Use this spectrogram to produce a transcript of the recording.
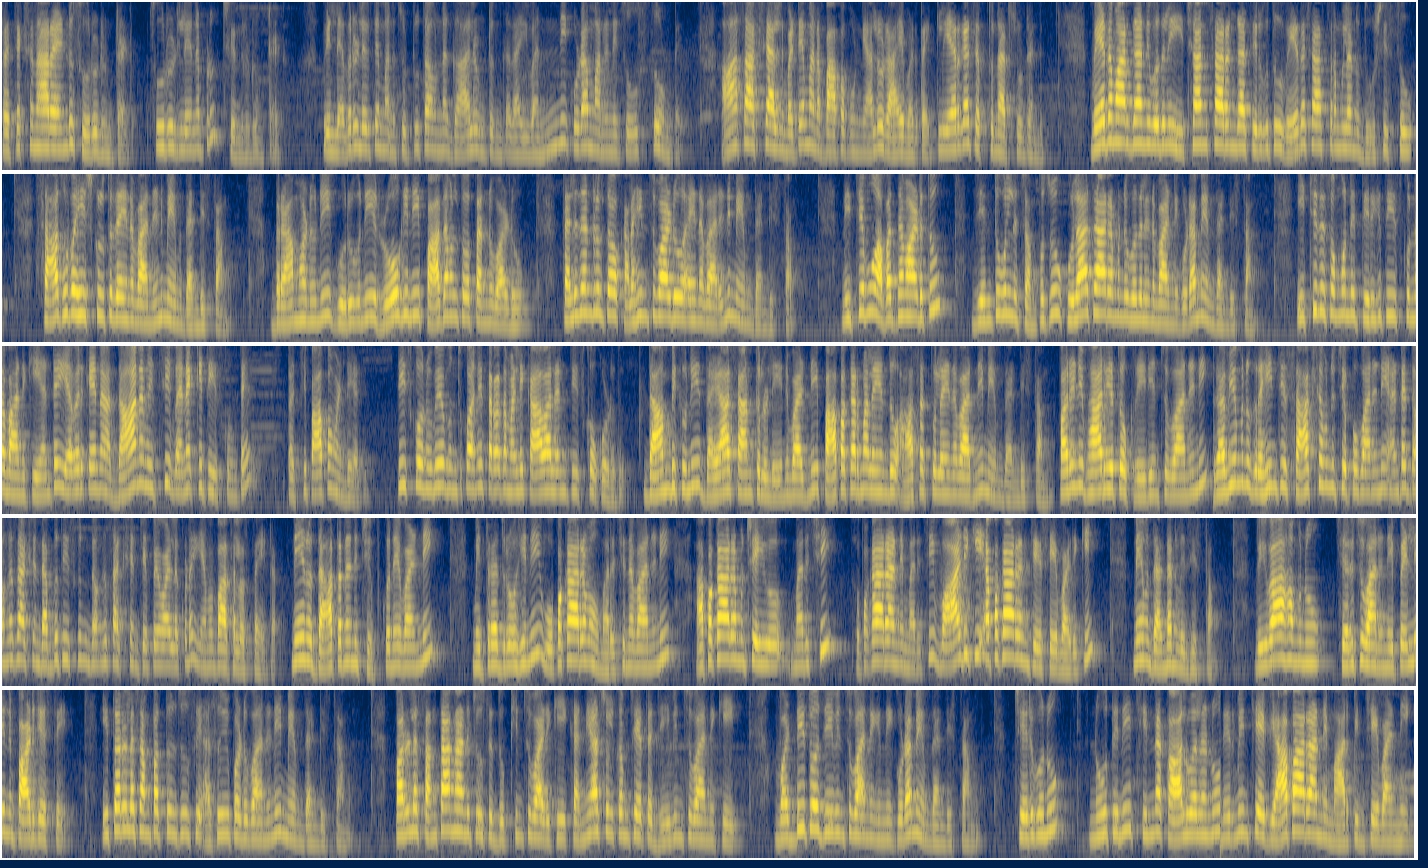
ప్రత్యక్ష నారాయణుడు సూర్యుడు ఉంటాడు. సూర్యుడు లేనప్పుడు చంద్రుడు ఉంటాడు. వీళ్ళెవరు లేకపోతే మన చుట్టూతా ఉన్న గాలి ఉంటుంది కదా ఇవన్నీ కూడా మనని చూస్తూ ఉంటాయి. ఆ సాక్ష్యాలను బట్టే మన పాపపుణ్యాలు రాయబడతాయి. క్లియర్గా చెప్తున్నారు చూడండి. వేద మార్గాన్ని వదిలి ఇచ్ఛానుసారంగా తిరుగుతూ వేదశాస్త్రములను దూషిస్తూ సాధు బహిష్కృతుడైన వారిని మేము దండిస్తాము. బ్రాహ్మణుని గురువుని రోగిని పాదములతో తన్నువాడు తల్లిదండ్రులతో కలహించువాడు అయిన వారిని మేము దండిస్తాం. నిత్యము అబద్ధమాడుతూ జంతువుల్ని చంపుచూ కులాచారమును వదిలిన వాడిని కూడా మేము దండిస్తాం. ఇచ్చిన సొమ్ముని తిరిగి తీసుకున్న వానికి అంటే ఎవరికైనా దానం ఇచ్చి వెనక్కి తీసుకుంటే పచ్చి పాపం అండి అది. తీసుకో నువ్వే ఉంచుకొని తర్వాత మళ్ళీ కావాలని తీసుకోకూడదు. డాంబికుని దయాశాంతులు లేనివాడిని పాపకర్మలయందు ఆసక్తులైన వారిని మేము దండిస్తాం. పరుని భార్యతో క్రీడించు వానిని ద్రవ్యమును గ్రహించి సాక్ష్యమును చెప్పు వానిని అంటే దొంగ సాక్ష్యం డబ్బు తీసుకుని దొంగ సాక్ష్యం చెప్పేవాళ్ళకు కూడా యమబాధలు వస్తాయట నేను దాతనని చెప్పుకునేవాడిని మిత్రద్రోహిని ఉపకారము మరచిన వానిని అపకారము చేయు మరిచి ఉపకారాన్ని మరిచి వాడికి అపకారం చేసేవాడికి మేము దండను విధిస్తాం. వివాహమును చెరుచువానిని పెళ్ళిని పాడు చేస్తే ఇతరుల సంపత్తులు చూసి అసూయపడువానిని మేము దండిస్తాము. పరుల సంతానాన్ని చూసి దుఃఖించువాడికి కన్యాశుల్కం చేత జీవించువానికి వడ్డీతో జీవించువానికి కూడా మేము దండిస్తాము. చెరువును నూతిని చిన్న కాలువలను నిర్మించే వ్యాపారాన్ని మార్పించేవాణ్ణి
